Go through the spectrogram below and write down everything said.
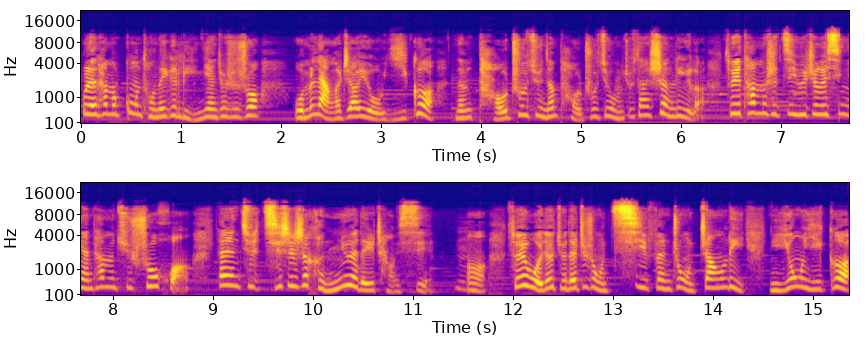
为了他们共同的一个理念，就是说。我们两个只要有一个能逃出去，能跑出去，我们就算胜利了。所以他们是基于这个信念，他们去说谎，但是其其实是很虐的一场戏。嗯，所以我就觉得这种气氛、这种张力，你用一个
